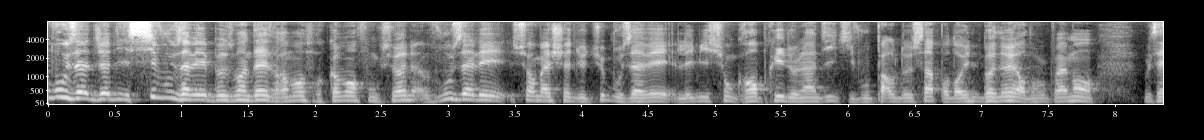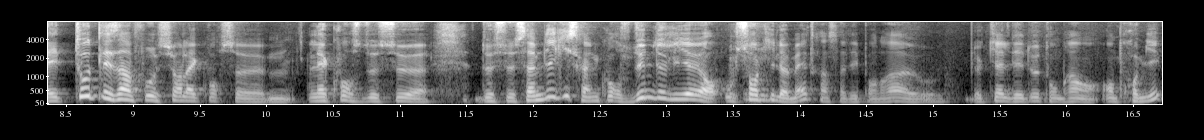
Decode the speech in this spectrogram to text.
vous a déjà dit, si vous avez besoin d'aide vraiment sur comment fonctionne, vous allez sur ma chaîne YouTube, vous avez l'émission Grand Prix de lundi qui vous parle de ça pendant une bonne heure. Donc vraiment, vous avez toutes les infos sur la course, euh, la course de ce, de ce samedi, qui sera une course d'une demi-heure ou 100 km. Hein, ça dépendra euh, de quel des deux tombera en, premier,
